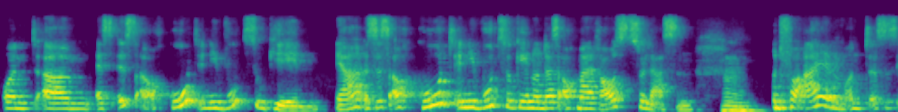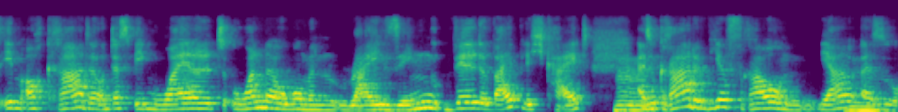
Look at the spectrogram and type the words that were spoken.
und ähm, es ist auch gut, in die Wut zu gehen. Ja, es ist auch gut, in die Wut zu gehen und das auch mal rauszulassen. Hm. Und vor allem, und es ist eben auch gerade, und deswegen Wild Wonder Woman Rising, wilde Weiblichkeit. Hm. Also gerade wir Frauen, ja, hm. also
